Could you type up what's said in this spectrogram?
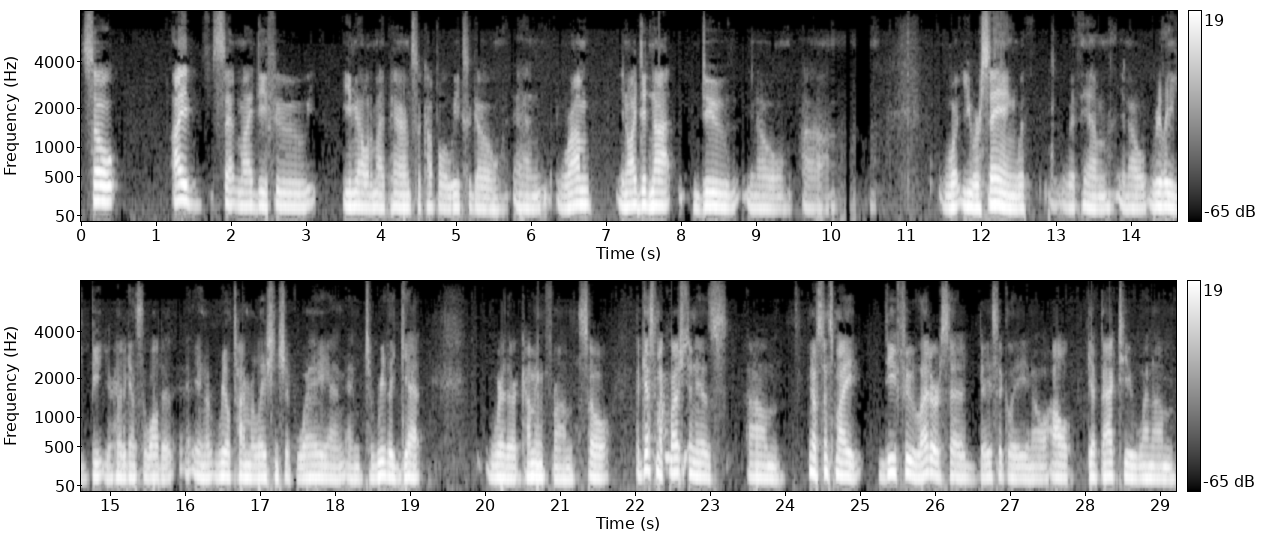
So I sent my deFOO email to my parents a couple of weeks ago, and where I'm, you know, I did not do, you know, uh, what you were saying with with him, you know, really beat your head against the wall to, in a real time relationship way, and and to really get where they're coming from. So I guess my question is, um, you know, since my deFOO letter said basically, you know, I'll get back to you when I'm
